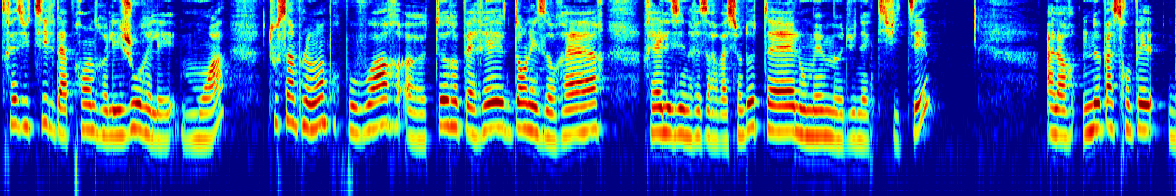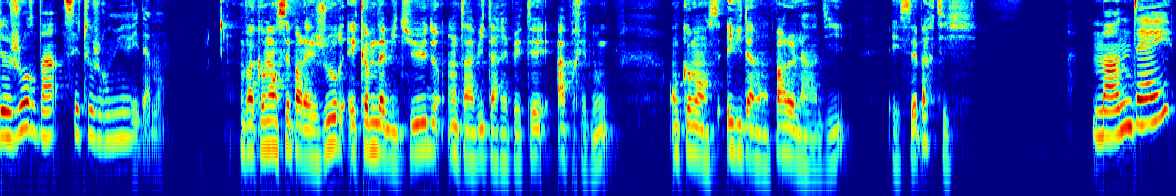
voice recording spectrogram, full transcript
très utile d'apprendre les jours et les mois? Tout simplement pour pouvoir euh, te repérer dans les horaires, réaliser une réservation d'hôtel ou même d'une activité. Alors ne pas se tromper de jour, ben c'est toujours mieux évidemment. On va commencer par les jours et comme d'habitude, on t'invite à répéter après nous. On commence évidemment par le lundi et c'est parti. Monday,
